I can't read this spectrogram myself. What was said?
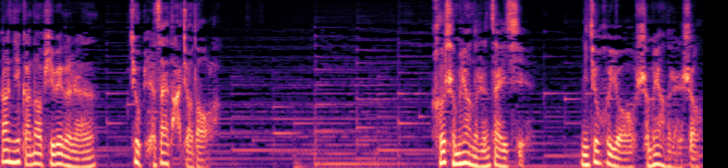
让你感到疲惫的人，就别再打交道了。和什么样的人在一起，你就会有什么样的人生。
